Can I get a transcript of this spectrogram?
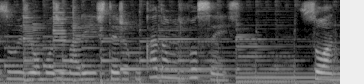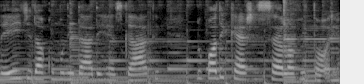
Jesus e o amor de Maria esteja com cada um de vocês. Sou a Neide da comunidade Resgate do podcast Célula Vitória.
